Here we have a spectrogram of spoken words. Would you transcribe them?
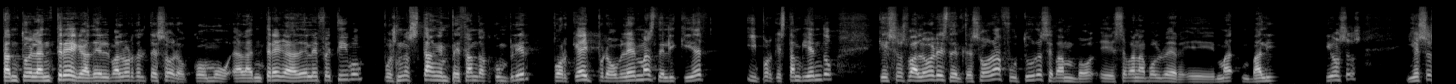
tanto en la entrega del valor del tesoro como a la entrega del efectivo, pues no están empezando a cumplir porque hay problemas de liquidez y porque están viendo que esos valores del tesoro a futuro se van, eh, se van a volver eh, valiosos y eso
